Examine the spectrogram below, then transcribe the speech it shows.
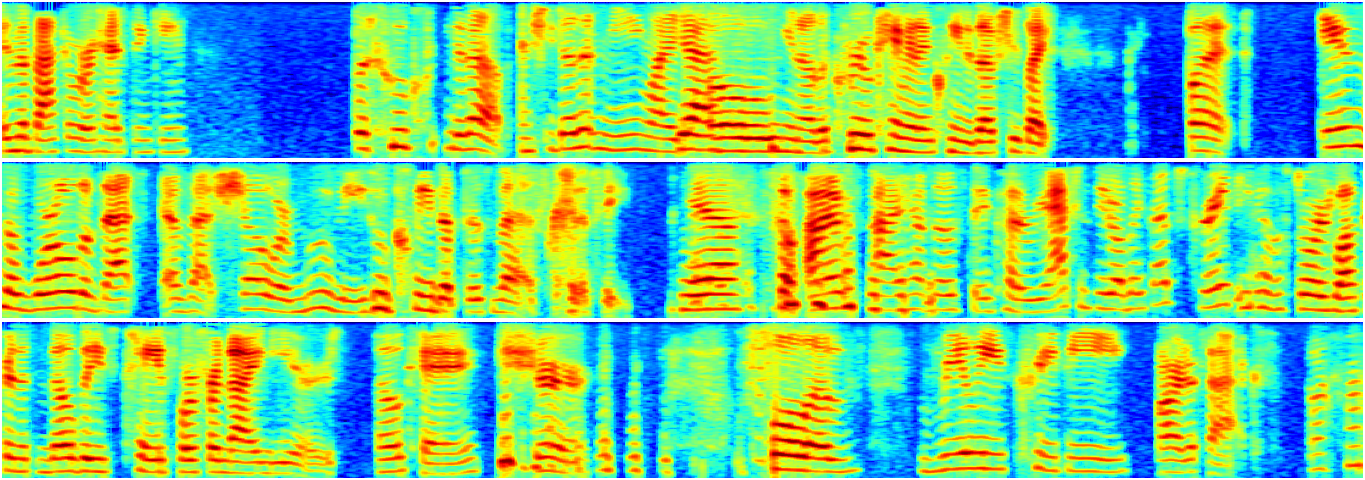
in the back of her head thinking, "But who cleaned it up?" And she doesn't mean like, Yeah. "Oh, you know, the crew came in and cleaned it up." She's like, "But." In the world of that of that show or movie, who cleaned up this mess, kind of thing. Yeah. So I'm I have those same kind of reactions to you. I'm like, that's great that you have a storage locker that nobody's paid for for nine years. Okay, sure. Full of really creepy artifacts. Uh-huh.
